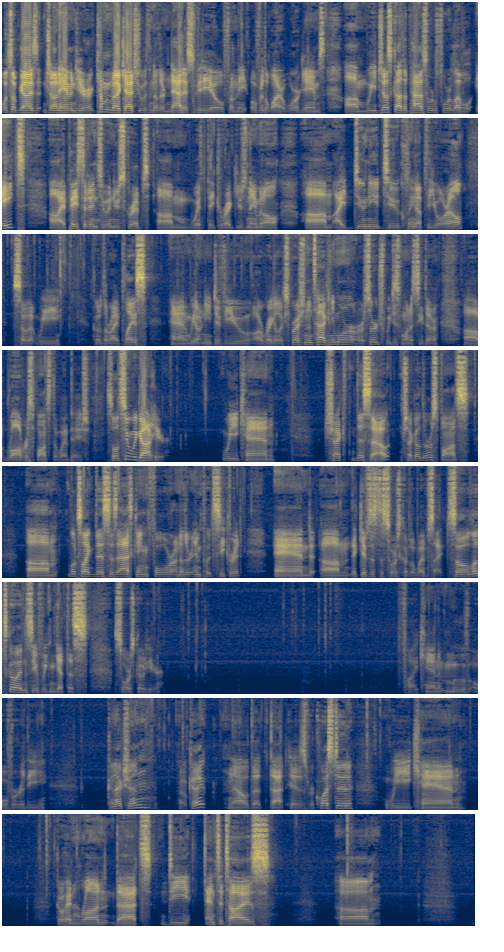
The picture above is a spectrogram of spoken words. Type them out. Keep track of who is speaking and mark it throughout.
Speaker 1: What's up, guys? John Hammond here, coming back at you with another Natas video from the Over the Wire War Games. Um, we just got the password for level 8. Uh, I pasted it into a new script um, with the correct username and all. Um, I do need to clean up the URL so that we go to the right place. And we don't need to view our regular expression attack anymore or search. We just want to see the uh, raw response to the web page. So let's see what we got here. We can check this out, check out the response. Um, looks like this is asking for another input secret, and um, it gives us the source code of the website. So let's go ahead and see if we can get this source code here. If I can move over the connection. Okay, now that that is requested, we can go ahead and run that de-entitize um,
